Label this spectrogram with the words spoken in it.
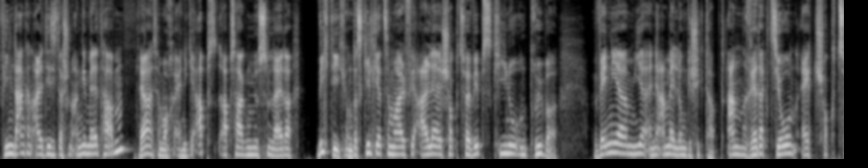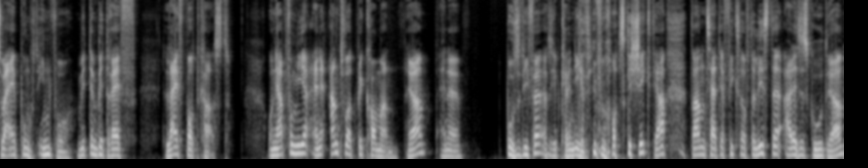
Vielen Dank an alle, die sich da schon angemeldet haben. Ja, es haben auch einige abs absagen müssen, leider. Wichtig, und das gilt jetzt einmal für alle Shock 2 Vips, Kino und drüber. Wenn ihr mir eine Anmeldung geschickt habt an redaktion.shock2.info mit dem Betreff Live-Podcast und ihr habt von mir eine Antwort bekommen, ja, eine positive, also ich habe keine negativen rausgeschickt, ja, dann seid ihr fix auf der Liste, alles ist gut, ja.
